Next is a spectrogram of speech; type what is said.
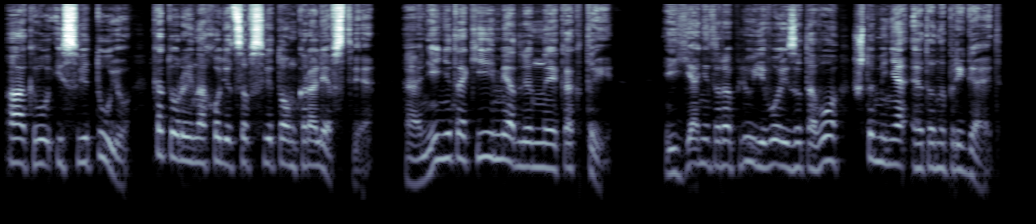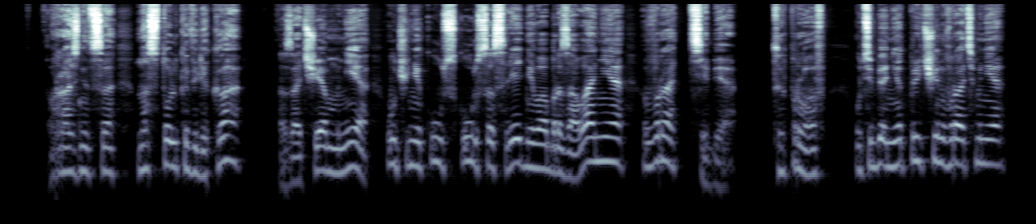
Акву и Святую, которые находятся в Святом Королевстве. Они не такие медленные, как ты. И я не тороплю его из-за того, что меня это напрягает. Разница настолько велика? Зачем мне, ученику с курса среднего образования, врать тебе? Ты прав. У тебя нет причин врать мне.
